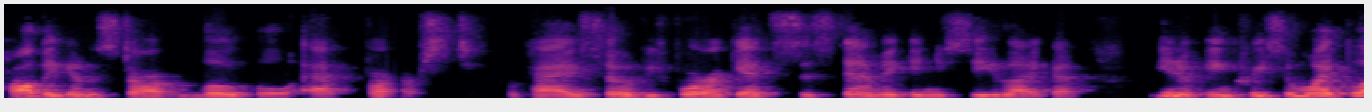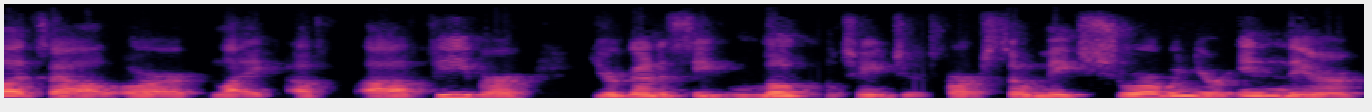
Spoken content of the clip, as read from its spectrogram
probably going to start local at first. Okay, so before it gets systemic and you see like a you know increase in white blood cell or like a, a fever, you're going to see local changes first. So make sure when you're in there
